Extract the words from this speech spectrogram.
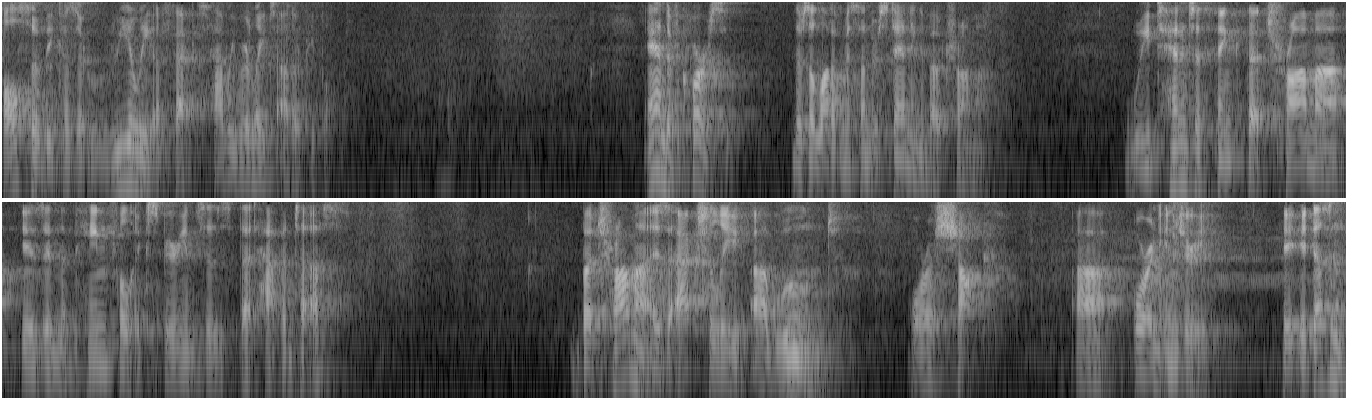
also because it really affects how we relate to other people. And of course, there's a lot of misunderstanding about trauma. We tend to think that trauma is in the painful experiences that happen to us. But trauma is actually a wound or a shock uh, or an injury. It, it doesn't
